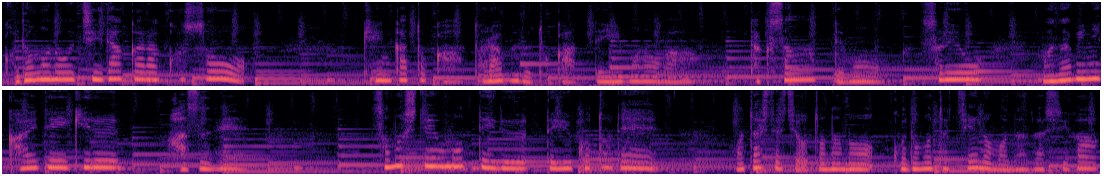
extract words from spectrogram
子供のうちだからこそ喧嘩とかトラブルとかっていうものがたくさんあってもそれを学びに変えていけるはずでその視点を持っているっていうことで私たち大人の子どもたちへの眼差しが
